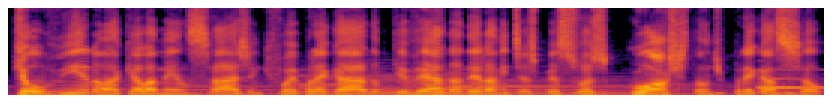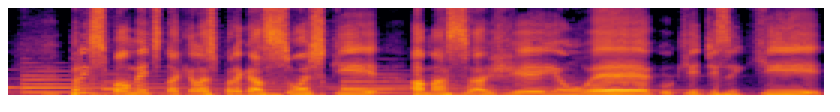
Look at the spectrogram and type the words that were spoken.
que ouviram aquela mensagem que foi pregada, porque verdadeiramente as pessoas gostam de pregação, principalmente daquelas pregações que amassageiam o ego, que dizem que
